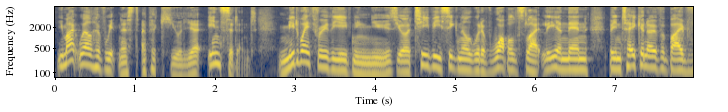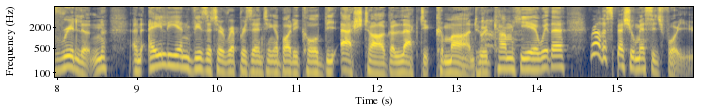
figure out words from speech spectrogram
you might well have witnessed a peculiar incident. Midway through the evening news, your TV signal would have wobbled slightly and then been taken over by Vrillon, an alien visitor representing a body called the Ashtar Galactic Command, who had come here with a rather special message for you.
